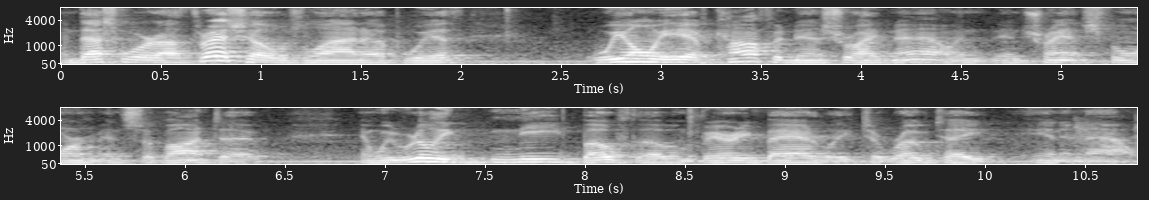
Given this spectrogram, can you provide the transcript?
and that's where our thresholds line up with, we only have confidence right now in, in Transform and Sivanto. And we really need both of them very badly to rotate in and out.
